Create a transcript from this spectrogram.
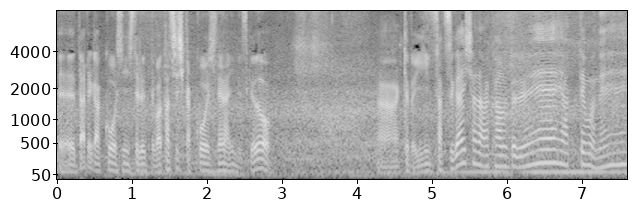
えー、誰が更新してるって私しか更新してないんですけどあけど印刷会社のアカウントでねやってもね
